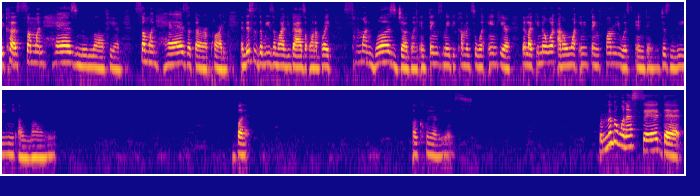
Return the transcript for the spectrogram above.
because someone has new love here. Someone has a third party. And this is the reason why you guys are on a break. Someone was juggling and things may be coming to an end here. They're like, you know what? I don't want anything from you. It's ending. Just leave me alone. But Aquarius. Remember when I said that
